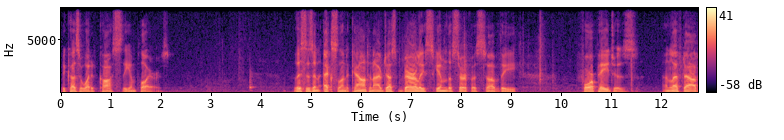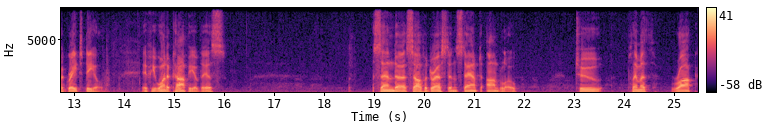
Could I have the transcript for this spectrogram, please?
because of what it costs the employers. This is an excellent account, and I've just barely skimmed the surface of the four pages and left out a great deal. If you want a copy of this, send a self-addressed and stamped envelope to Plymouth Rock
